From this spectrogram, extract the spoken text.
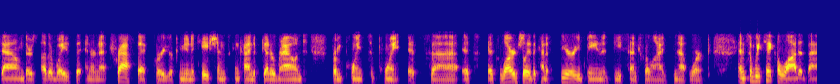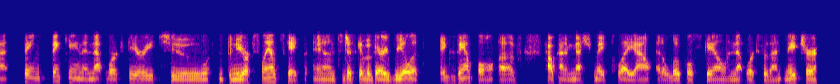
down, there's other ways that internet traffic or your communications can kind of get around from point to point. It's uh, it's it's largely the kind of theory being a decentralized network, and so we take a lot of that same thinking and network theory to the New York's landscape, and to just give a very real example of how kind of mesh may play out at a local scale and networks of that nature.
